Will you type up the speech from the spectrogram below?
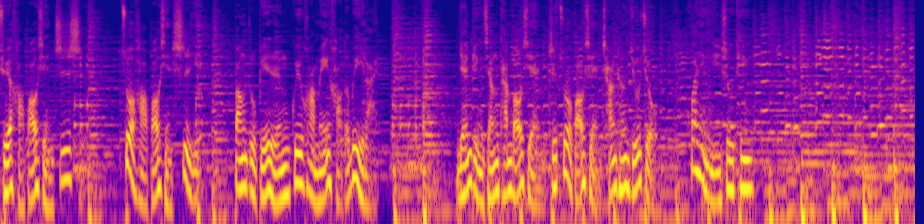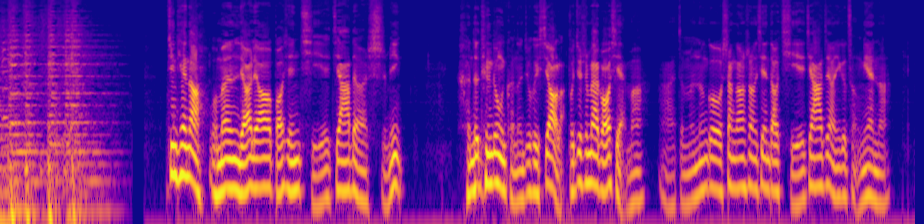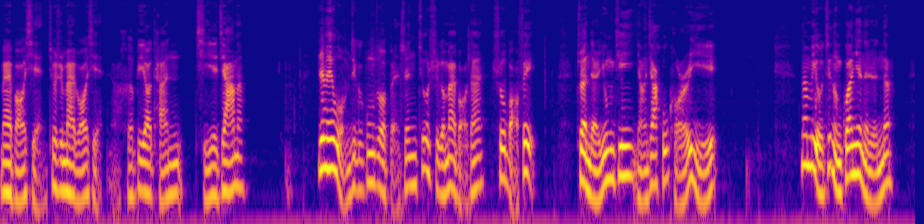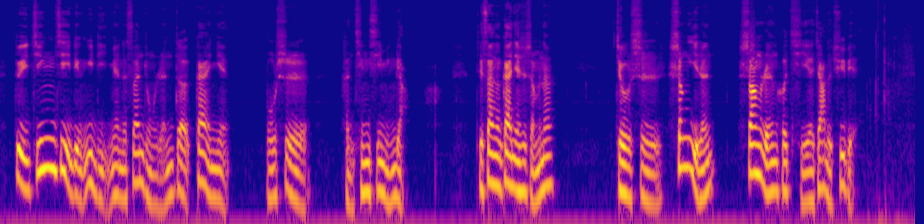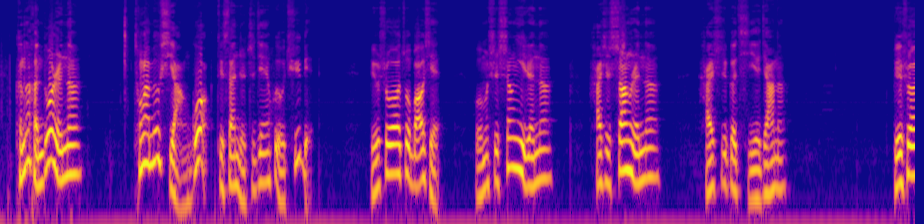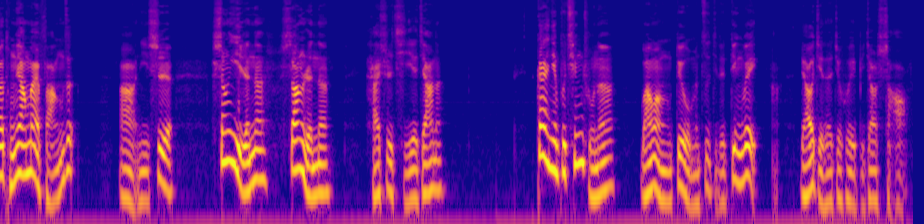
学好保险知识，做好保险事业，帮助别人规划美好的未来。严炳祥谈保险之做保险长长久久，欢迎您收听。今天呢，我们聊一聊保险企业家的使命。很多听众可能就会笑了，不就是卖保险吗？啊，怎么能够上纲上线到企业家这样一个层面呢？卖保险就是卖保险啊，何必要谈企业家呢？认为我们这个工作本身就是个卖保单、收保费、赚点佣金养家糊口而已。那么有这种观念的人呢，对经济领域里面的三种人的概念不是很清晰明了啊。这三个概念是什么呢？就是生意人、商人和企业家的区别。可能很多人呢。从来没有想过这三者之间会有区别，比如说做保险，我们是生意人呢，还是商人呢，还是个企业家呢？比如说同样卖房子，啊，你是生意人呢，商人呢，还是企业家呢？概念不清楚呢，往往对我们自己的定位啊了解的就会比较少。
